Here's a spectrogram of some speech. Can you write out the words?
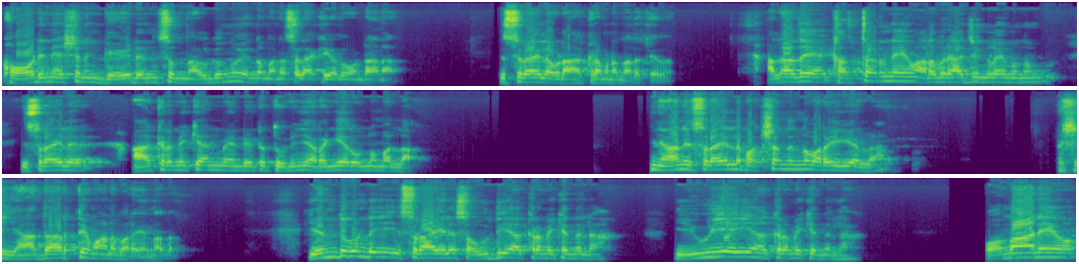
കോർഡിനേഷനും ഗൈഡൻസും നൽകുന്നു എന്ന് മനസ്സിലാക്കിയത് കൊണ്ടാണ് ഇസ്രായേൽ അവിടെ ആക്രമണം നടത്തിയത്. അല്ലാതെ ഖത്തറിനെയും അറബ് രാജ്യങ്ങളെയും ഒന്നും ഇസ്രായേൽ ആക്രമിക്കാൻ വേണ്ടിയിട്ട് തുനിഞ്ഞിറങ്ങിയതൊന്നുമല്ല. ഞാൻ ഇസ്രായേലിന്റെ പക്ഷം നിന്ന് പറയുകയല്ല പക്ഷെ യാഥാർത്ഥ്യമാണ് പറയുന്നത്. എന്തുകൊണ്ട് ഇസ്രായേൽ സൗദി ആക്രമിക്കുന്നില്ല? യു എ ആക്രമിക്കുന്നില്ല. ഒമാനെയോ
